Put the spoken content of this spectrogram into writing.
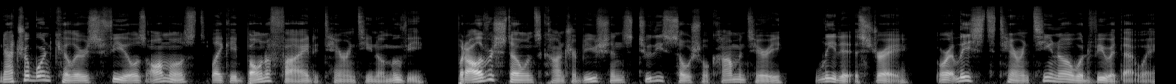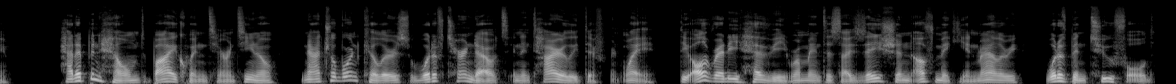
Natural Born Killers feels almost like a bona fide Tarantino movie. But Oliver Stone's contributions to the social commentary lead it astray, or at least Tarantino would view it that way. Had it been helmed by Quentin Tarantino, Natural Born Killers would have turned out an entirely different way the already heavy romanticization of Mickey and Mallory would have been twofold,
